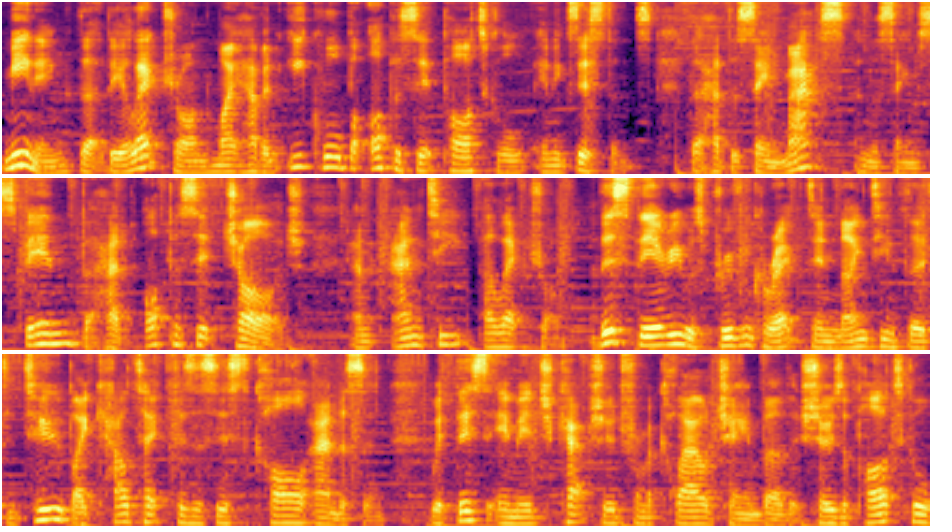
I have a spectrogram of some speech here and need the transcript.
meaning that the electron might have an equal but opposite particle in existence that had the same mass and the same spin but had opposite charge an anti-electron. This theory was proven correct in 1932 by Caltech physicist Carl Anderson, with this image captured from a cloud chamber that shows a particle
